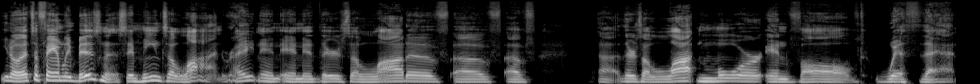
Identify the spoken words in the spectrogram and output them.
you know that's a family business. It means a lot, right? And and there's a lot of of of uh, there's a lot more involved with that,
